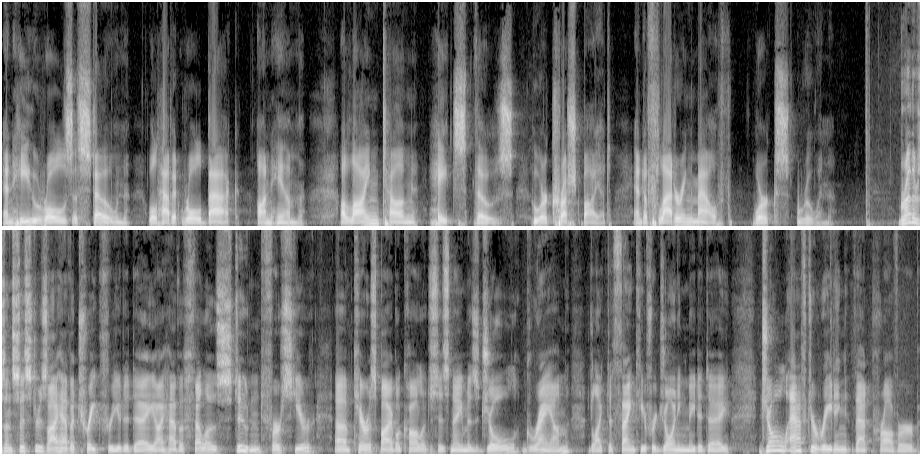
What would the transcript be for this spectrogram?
and he who rolls a stone will have it roll back on him. A lying tongue hates those who are crushed by it, and a flattering mouth works ruin. Brothers and sisters, I have a treat for you today. I have a fellow student, first year uh, Bible College. His name is Joel Graham. I'd like to thank you for joining me today. Joel, after reading that proverb,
